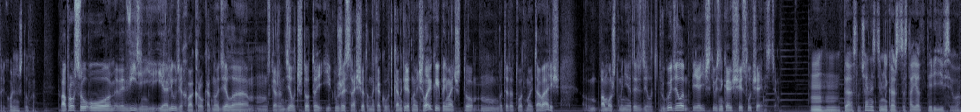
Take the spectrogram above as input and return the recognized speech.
прикольная штука. Вопросу о э, видении и о людях вокруг. Одно дело, скажем, делать что-то и уже с расчетом на какого-то конкретного человека и понимать, что вот этот вот мой товарищ поможет мне это сделать. Другое дело, периодически возникающие случайности. Мгм, да, случайности, мне кажется, стоят впереди всего.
